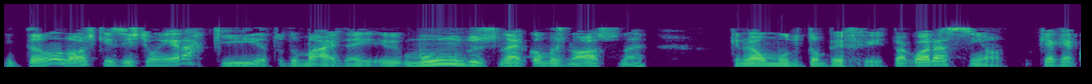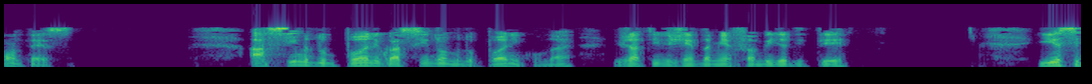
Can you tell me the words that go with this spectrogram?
Então, lógico que existe uma hierarquia, tudo mais, né? Mundos, né, como os nossos, né? Que não é um mundo tão perfeito. Agora, assim, ó, o que é que acontece? Acima do pânico, a síndrome do pânico, né? Eu já tive gente da minha família de ter. E esse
